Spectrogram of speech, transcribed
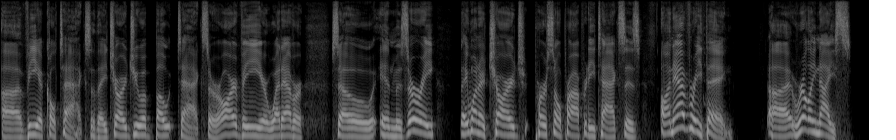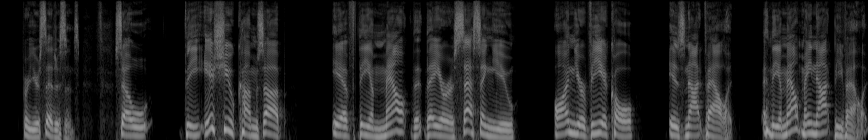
a vehicle tax or they charge you a boat tax or RV or whatever. So in Missouri, they want to charge personal property taxes on everything. Uh, really nice for your citizens. So the issue comes up if the amount that they are assessing you on your vehicle is not valid. And the amount may not be valid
